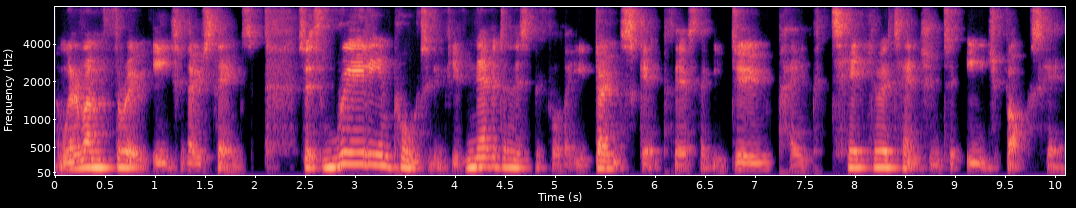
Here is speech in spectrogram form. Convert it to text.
I'm going to run through each of those things. So it's really important if you've never done this before that you don't skip this, that you do pay particular attention to each box here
